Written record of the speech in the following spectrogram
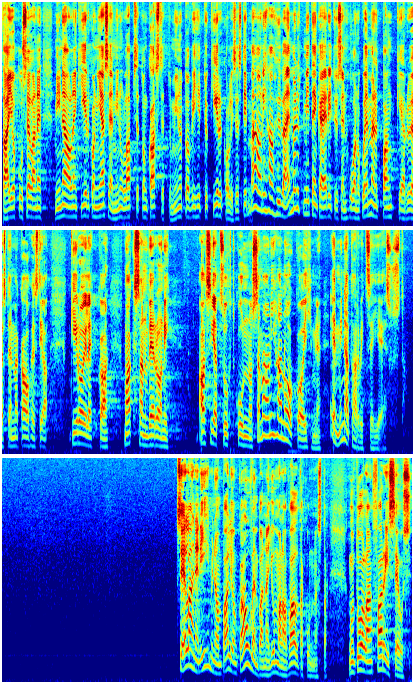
Tai joku sellainen, minä olen kirkon jäsen, minun lapset on kastettu, minut on vihitty kirkollisesti. Mä oon ihan hyvä, en mä nyt mitenkään erityisen huono, kun en mä nyt pankkia ryöstä, en mä kauheasti kiroilekaan. Maksan veroni, asiat suht kunnossa, mä oon ihan ok ihminen. En minä tarvitse Jeesusta. Sellainen ihminen on paljon kauempana Jumalan valtakunnasta kun tuolla on fariseus,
